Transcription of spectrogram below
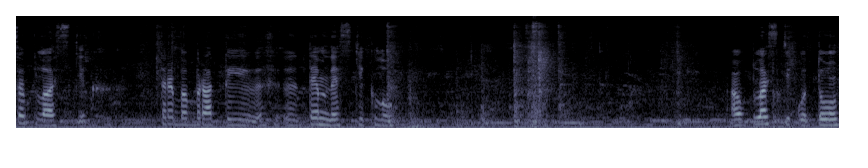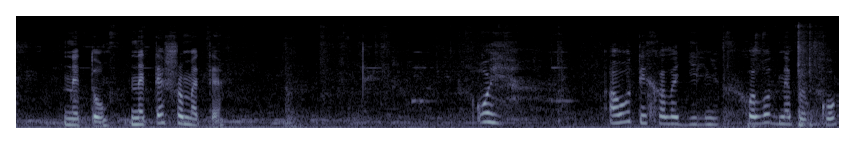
Це пластик. Треба брати е, темне стекло. А в пластику то не то. Не те, що мете. Ой, а от і холодильник. Холодне пивко.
